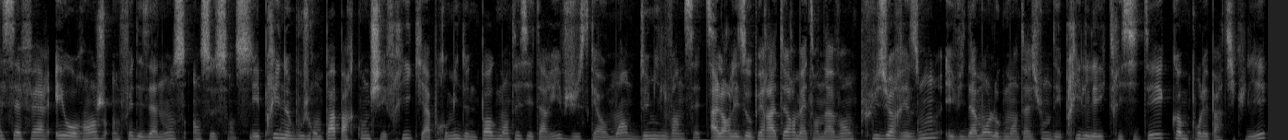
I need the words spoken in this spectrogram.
SFR et Orange ont fait des annonces en ce sens. Les prix ne bougeront pas par contre chez Free qui a promis de ne pas augmenter ses tarifs jusqu'à au moins 2027. Alors les opérateurs mettent en avant plusieurs raisons, évidemment l'augmentation des prix de l'électricité comme pour les particuliers,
